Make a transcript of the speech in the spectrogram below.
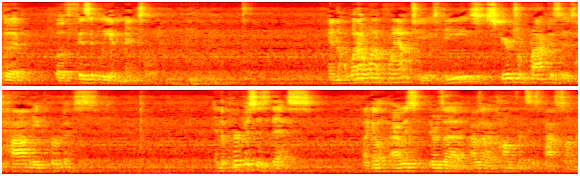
could, both physically and mentally. And what I want to point out to you is these spiritual practices have a purpose. And the purpose is this. Like I, was there was a I was at a conference this past summer.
